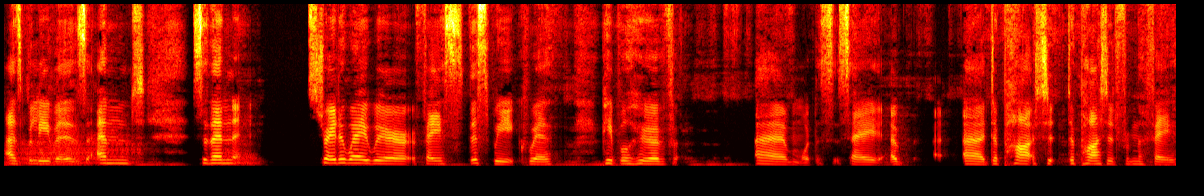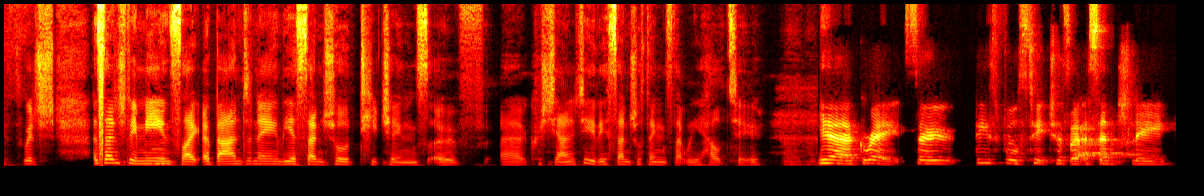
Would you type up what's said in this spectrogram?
as believers. And so then straight away we're faced this week with people who have um, what does it say? uh, depart, departed from the faith, which essentially mm. means like abandoning the essential teachings of uh, Christianity, the essential things that we held to. Yeah, great. So these false teachers are essentially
